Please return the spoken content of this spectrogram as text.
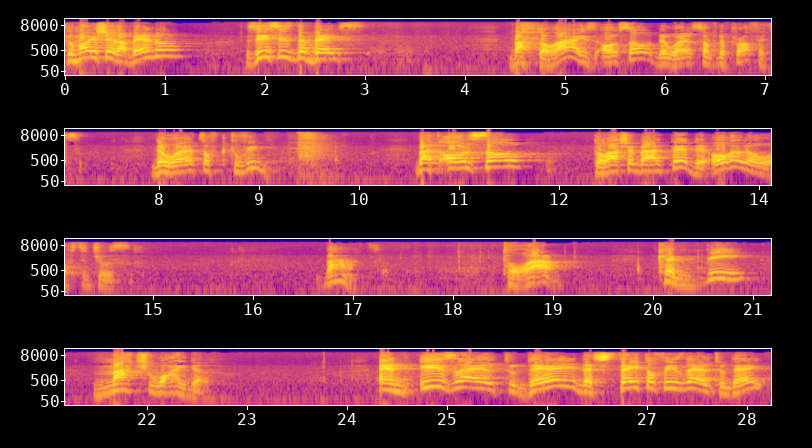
to Moshe Rabbeinu. This is the base. But Torah is also the words of the prophets, the words of Ktuvim. But also Torah Shebaal Peh, the oral law of the Jews. But Torah can be much wider. And Israel today, the state of Israel today,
